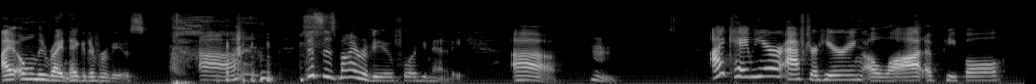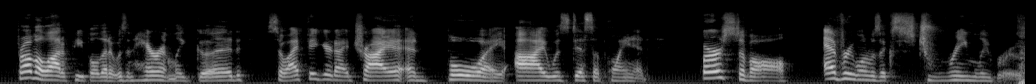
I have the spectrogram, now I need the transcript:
I only write negative reviews. Uh, this is my review for humanity. Uh, hmm. I came here after hearing a lot of people, from a lot of people, that it was inherently good. So I figured I'd try it, and boy, I was disappointed. First of all, everyone was extremely rude.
